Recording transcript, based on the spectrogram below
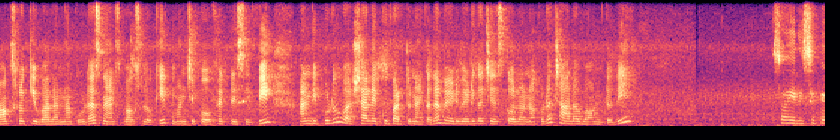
బాక్స్లోకి ఇవ్వాలన్నా కూడా స్నాక్స్ బాక్స్లోకి మంచి పర్ఫెక్ట్ రెసిపీ. అండ్ ఇప్పుడు వర్షాలు ఎక్కువ పడుతున్నాయి కదా వేడివేడిగా చేసుకోవాలన్నా కూడా చాలా బాగుంటుంది. సో ఈ రెసిపీ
